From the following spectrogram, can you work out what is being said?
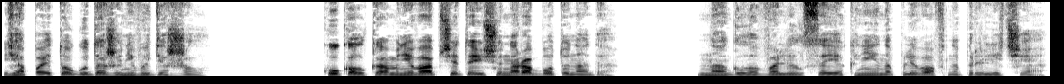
Я по итогу даже не выдержал. «Куколка, мне вообще-то еще на работу надо». Нагло валился я к ней, наплевав на приличие.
